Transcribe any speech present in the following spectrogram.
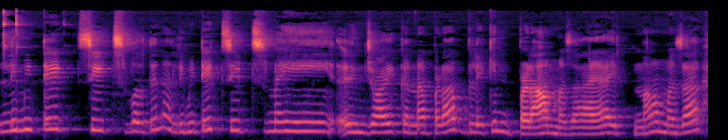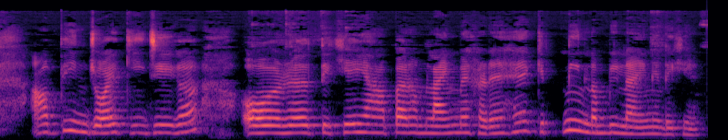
लिमिटेड सीट्स बोलते ना लिमिटेड सीट्स में ही इंजॉय करना पड़ा, लेकिन बड़ा मज़ा आया, इतना मज़ा। आप भी इंजॉय कीजिएगा। और देखिए यहाँ पर हम लाइन में खड़े हैं, कितनी लंबी लाइन है देखिए।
